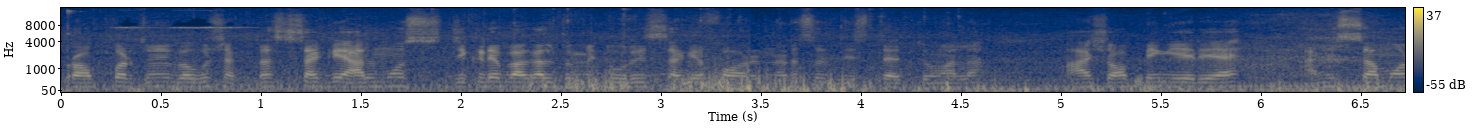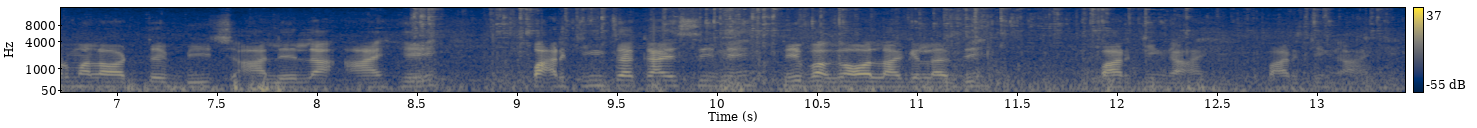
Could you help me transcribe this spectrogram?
प्रॉपर तुम्ही बघू शकता. सगळे ऑलमोस्ट जिकडे बघाल तुम्ही टुरिस्ट सगळे फॉरेनर्सच दिसत आहेत तुम्हाला. हा शॉपिंग एरिया आहे. आणि समोर मला वाटतं बीच आलेला आहे. पार्किंगचा काय सीन आहे ते बघावं लागेल आधी. पार्किंग आहे पार्किंग आहे.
